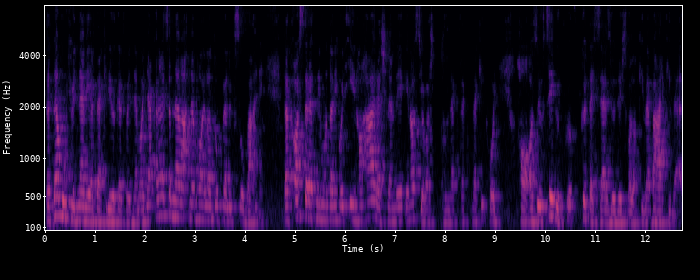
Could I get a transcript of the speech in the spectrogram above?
Tehát nem úgy, hogy nem érdekli őket, vagy nem adják, hanem egyszerűen nem, nem hajlandók velük szobálni. Tehát azt szeretném mondani, hogy én, ha háres lennék, én azt javaslom nektek, nekik, hogy ha az ő cégük köt egy szerződést valakivel, bárkivel,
